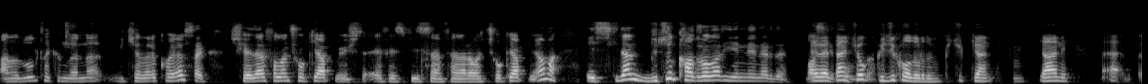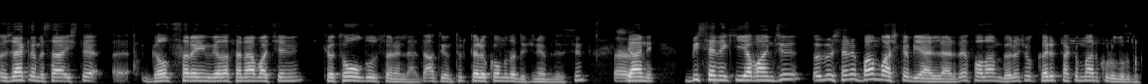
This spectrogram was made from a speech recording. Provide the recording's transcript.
Anadolu takımlarına bir kenara koyarsak şeyler falan çok yapmıyor işte. Efes Pilsen, Fenerbahçe çok yapmıyor ama eskiden bütün kadrolar yenilenirdi. Evet ben çok gıcık olurdum küçükken. Yani e, özellikle mesela işte e, Galatasaray'ın ya da Fenerbahçe'nin kötü olduğu senelerde atıyorum Türk Telekom'u da düşünebilirsin. Evet. Yani bir seneki yabancı öbür sene bambaşka bir yerlerde falan böyle çok garip takımlar kurulurdu.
